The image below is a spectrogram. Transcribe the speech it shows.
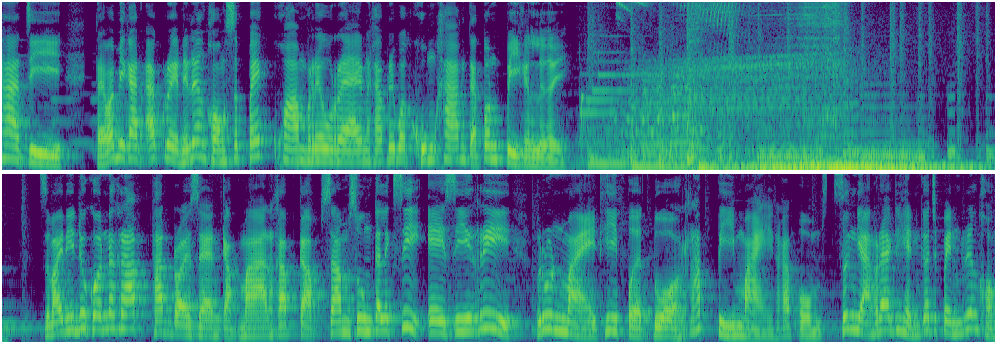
5G แต่ว่ามีการอัปเกรดในเรื่องของสเปคความเร็วแรงนะครับ เรียกว่าคุ้มค่าตั้งแต่ต้นปีกันเลย สบายดีทุกคนนะครับ พัดรอยแซนกลับมานะครับ กับ Samsung Galaxy A Series รุ่นใหม่ที่เปิดตัวรับปีใหม่นะครับผม ซึ่งอย่างแรกที่เห็นก็จะเป็นเรื่องของ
